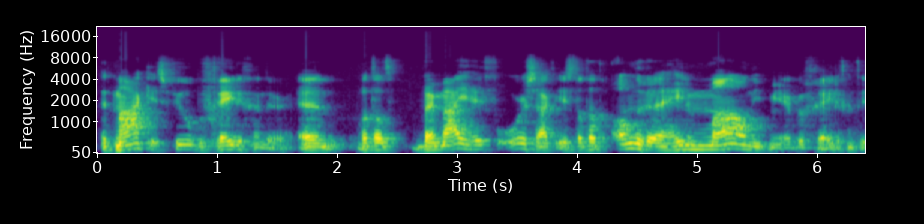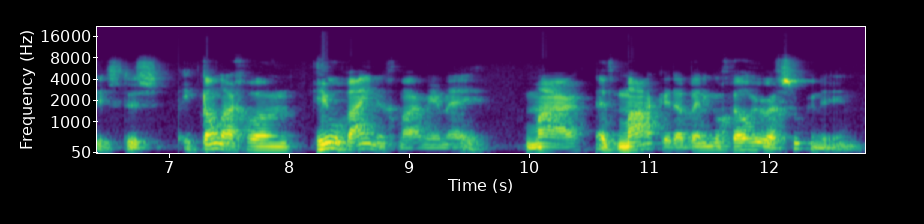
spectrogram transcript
Het maken is veel bevredigender. En wat dat bij mij heeft veroorzaakt, is dat dat andere helemaal niet meer bevredigend is. Dus ik kan daar gewoon heel weinig maar meer mee. Maar het maken, daar ben ik nog wel heel erg zoekende in.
